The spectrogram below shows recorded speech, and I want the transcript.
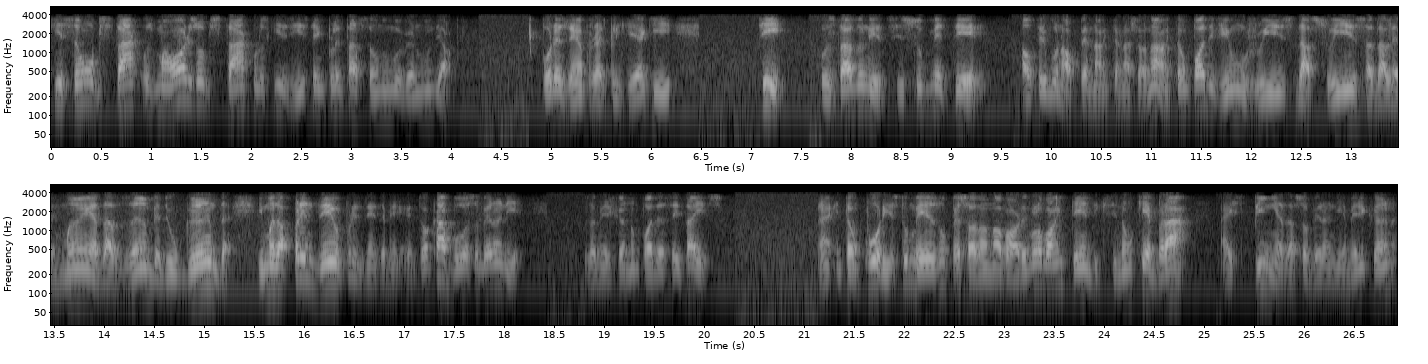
que são obstáculos, os maiores obstáculos que existem à implantação de um governo mundial. Por exemplo, já expliquei aqui, se os Estados Unidos se submeterem ao Tribunal Penal Internacional, então pode vir um juiz da Suíça, da Alemanha, da Zâmbia, de Uganda e mandar prender o presidente americano. Então acabou a soberania. Os americanos não podem aceitar isso. Né? Então, por isso mesmo, o pessoal da nova ordem global entende que se não quebrar a espinha da soberania americana,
